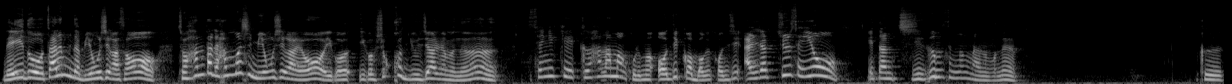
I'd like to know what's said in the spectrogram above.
내일도 자릅니다. 미용실 가서. 저 한 달에 한 번씩 미용실 가요. 이거, 이거 쇼컷 유지하려면은 생일 케이크 하나만 고르면 어디 거 먹을 건지 알려주세요! 일단 지금 생각나는 거는 그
